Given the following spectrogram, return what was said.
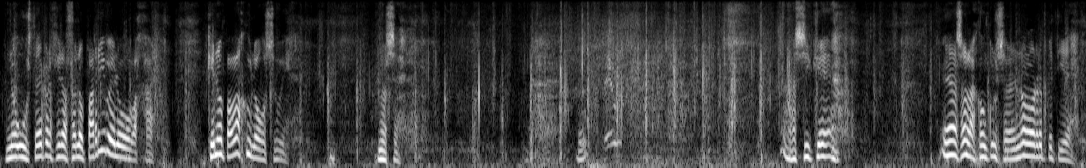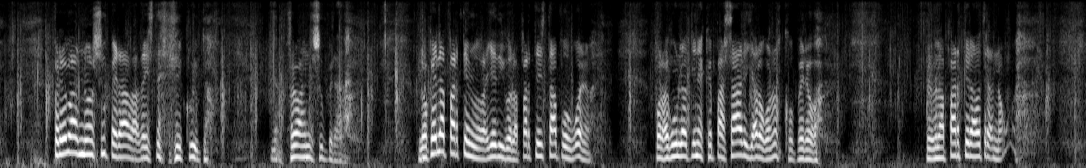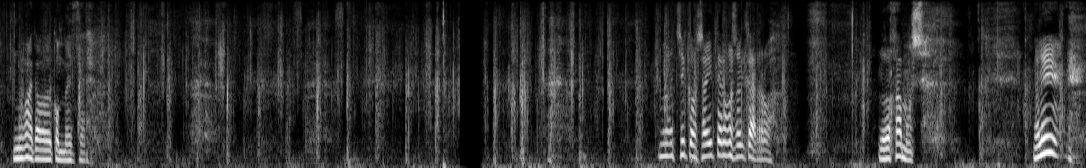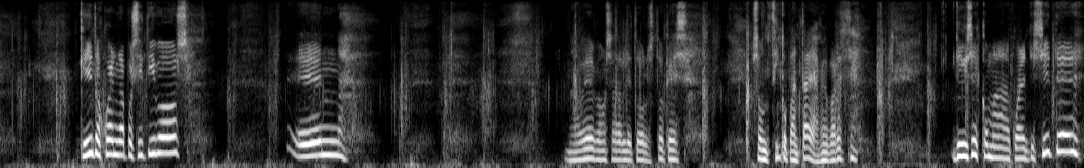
no gusta, prefiero hacerlo para arriba y luego bajar, que no para abajo y luego subir. No sé. Así que esas son las conclusiones, no lo repetiré. Prueba no superada de este circuito. La prueba no superada. Lo que es la parte nueva, ya digo, la parte está, pues bueno, por algún lado tienes que pasar y ya lo conozco, pero, pero la parte la otra no. No me acabo de convencer. Bueno chicos, ahí tenemos el carro. Lo dejamos. ¿Vale? 540 positivos en... A ver, vamos a darle todos los toques. Son cinco pantallas, me parece. 16,47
